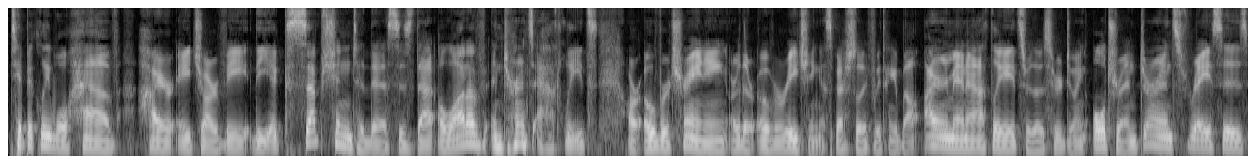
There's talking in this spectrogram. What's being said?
typically will have higher HRV. The exception to this is that a lot of endurance athletes are overtraining or they're overreaching, especially if we think about Ironman athletes or those who are doing ultra endurance races.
